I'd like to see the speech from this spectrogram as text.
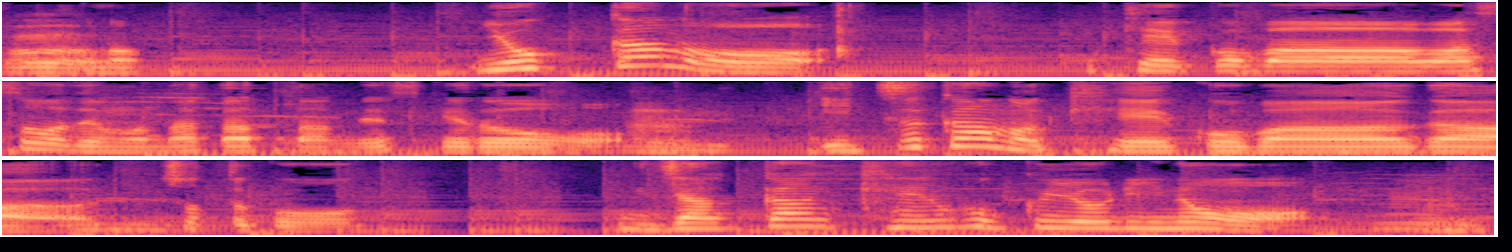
うん。4日の稽古場はそうでもなかったんですけど、うん5日の稽古場がうん、ちょっとこう、若干県北寄りのうん。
